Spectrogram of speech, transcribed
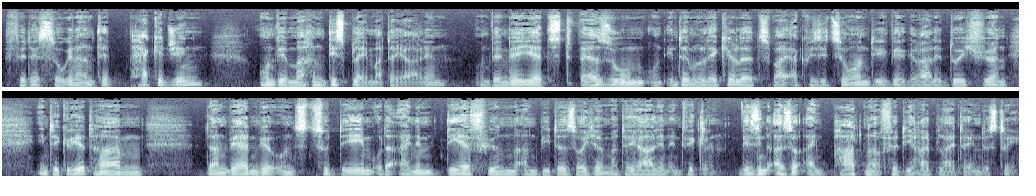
für das sogenannte Packaging und wir machen Displaymaterialien. Und wenn wir jetzt Versum und Intermolecular, zwei Akquisitionen, die wir gerade durchführen, integriert haben, dann werden wir uns zu dem oder einem der führenden Anbieter solcher Materialien entwickeln. Wir sind also ein Partner für die Halbleiterindustrie.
